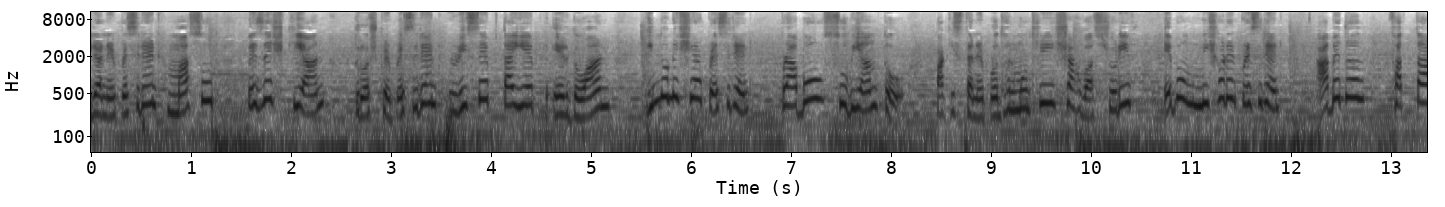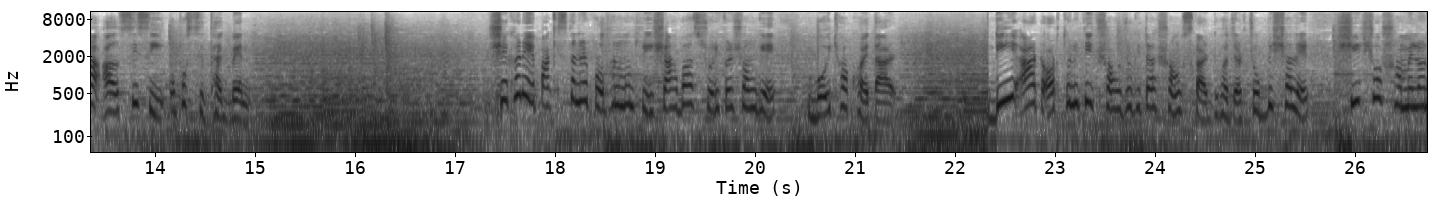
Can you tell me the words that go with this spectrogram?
ইরানের প্রেসিডেন্ট মাসুদ পেজেশকিয়ান, তুরস্কের প্রেসিডেন্ট রিসেপ তাইয়েব এরদোয়ান, ইন্দোনেশিয়ার প্রেসিডেন্ট প্রাবো সুবিয়ান্ত, পাকিস্তানের প্রধানমন্ত্রী শাহবাজ শরীফ এবং মিশরের প্রেসিডেন্ট আবেদল ফাত্তা আল সিসি উপস্থিত থাকবেন। সেখানে পাকিস্তানের প্রধানমন্ত্রী শাহবাজ শরীফের সঙ্গে বৈঠক হয় তার। ডি আট অর্থনৈতিক সহযোগিতা সংস্কার দু হাজার চব্বিশ সালের শীর্ষ সম্মেলন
